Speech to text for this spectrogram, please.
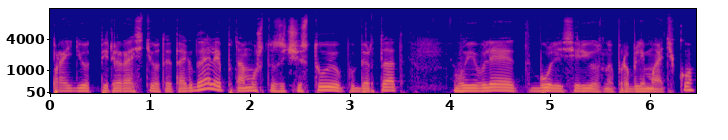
пройдет, перерастет и так далее, потому что зачастую пубертат выявляет более серьезную проблематику,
